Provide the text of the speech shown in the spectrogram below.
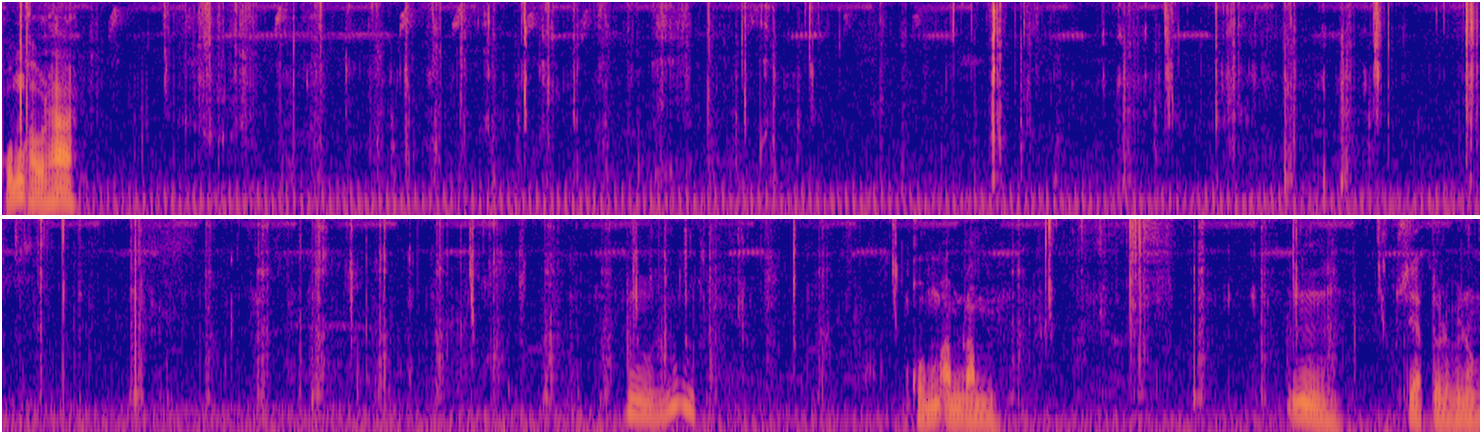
ขมเขาท่าอืมำลำอืมเสียบตัวเลยพี่น้อง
